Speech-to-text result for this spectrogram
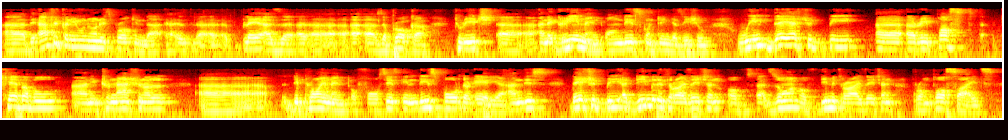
Uh, the African Union is broken that uh, play as a, as a broker to reach uh, an agreement on this contentious issue. We, there should be a riposte capable and international uh, deployment of forces in this border area, and this there should be a demilitarization of a zone of demilitarization from both sides.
